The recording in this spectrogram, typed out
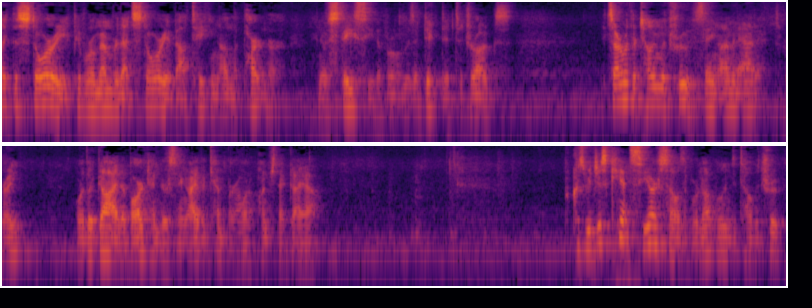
Like the story, people remember that story about taking on the partner. You know, Stacy, the girl who was addicted to drugs. It started with her telling the truth, saying, I'm an addict, right? Or the guy, the bartender, saying, I have a temper, I want to punch that guy out. Because we just can't see ourselves if we're not willing to tell the truth.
